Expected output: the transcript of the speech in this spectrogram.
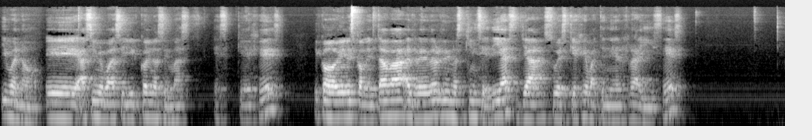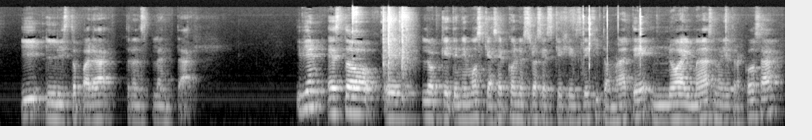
Y bueno, eh, así me voy a seguir con los demás esquejes. Y como bien les comentaba, alrededor de unos 15 días ya su esqueje va a tener raíces y listo para trasplantar. Y bien, esto es lo que tenemos que hacer con nuestros esquejes de jitomate. No hay más, no hay otra cosa.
